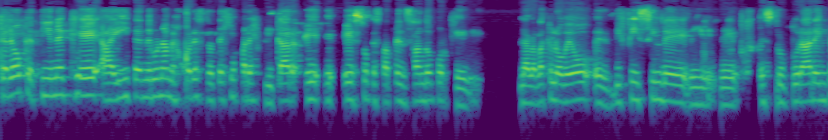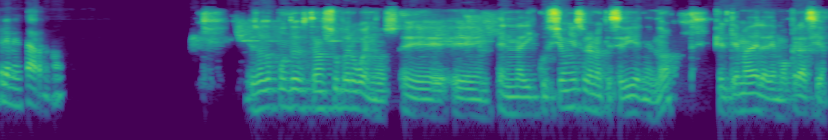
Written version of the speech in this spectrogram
creo que tiene que ahí tener una mejor estrategia para explicar eh, eh, eso que está pensando, porque la verdad que lo veo eh, difícil de, estructurar e implementar, ¿no? Esos dos puntos están súper buenos eh, eh, en la discusión y sobre lo que se viene, ¿no? El tema de la democracia.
